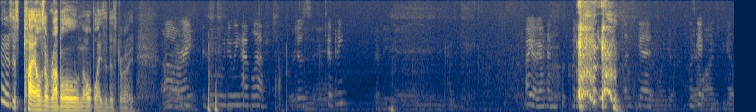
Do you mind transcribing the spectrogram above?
There's just piles of rubble and the whole place is destroyed. Oh yeah, we haven't done Quinn yet. let's get, let's get.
